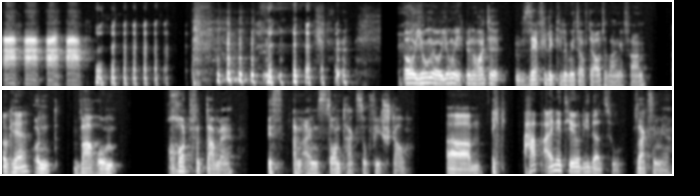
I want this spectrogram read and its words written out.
Ah, ah, ah, ah. oh Junge, oh Junge, ich bin heute sehr viele Kilometer auf der Autobahn gefahren. okay. Und warum, Gottverdamme, ist an einem Sonntag so viel Stau? Ähm, ich habe eine Theorie dazu. Sag sie mir.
